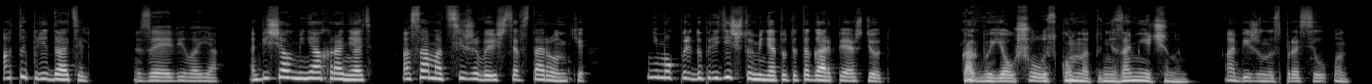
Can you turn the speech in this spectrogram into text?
«А ты предатель», — заявила я. «Обещал меня охранять, а сам отсиживаешься в сторонке. Не мог предупредить, что меня тут эта гарпия ждет». «Как бы я ушел из комнаты незамеченным?» — обиженно спросил он.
